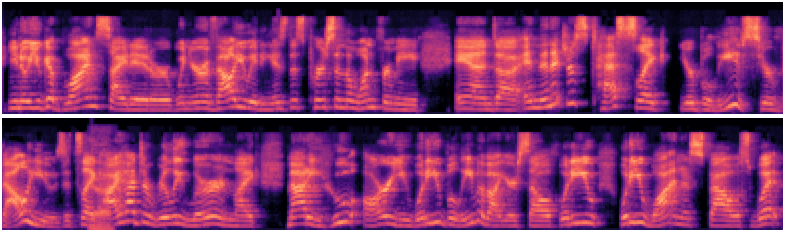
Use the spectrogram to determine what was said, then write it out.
you know you get blindsided or when you're evaluating is this person the one for me? And uh and then it just tests like your beliefs your values. It's like yeah. i had to really learn like maddie who are you? What do you believe about yourself? What do you what do you want in a spouse? What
